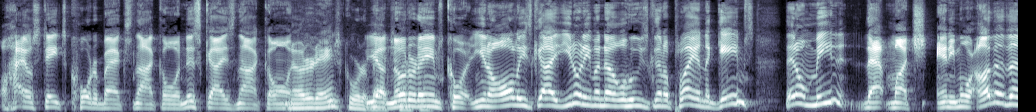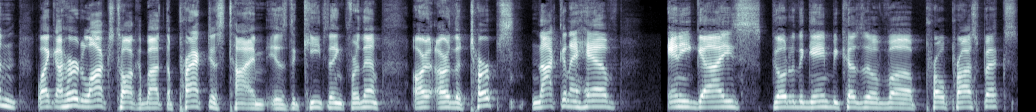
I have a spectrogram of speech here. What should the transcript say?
Ohio State's quarterback's not going, this guy's not going, Notre Dame's quarterback, yeah, Notre Dame's quarter, you know, all these guys, you don't even know who's going to play in the games. They don't mean that much anymore, other than like I heard Locks talk about the practice time is the key thing for them. Are are the Terps not going to have any guys go to the game because of uh, pro prospects?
